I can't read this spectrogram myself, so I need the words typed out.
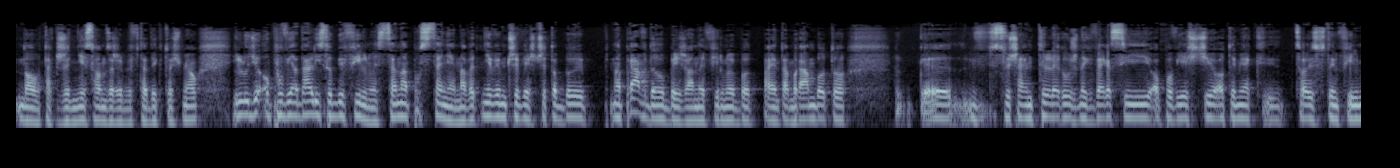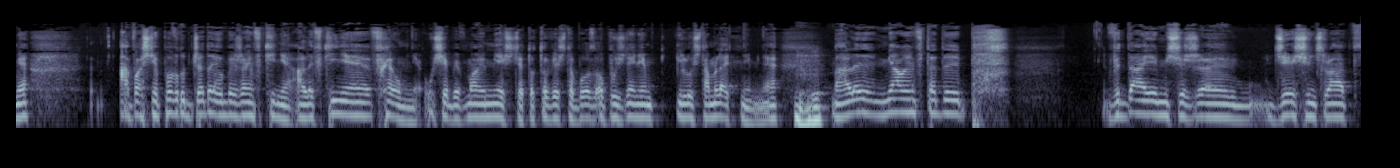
no, także nie sądzę, żeby wtedy ktoś miał. I ludzie opowiadali sobie filmy, scena po scenie. Nawet nie wiem, czy wiesz, czy to były naprawdę obejrzane filmy, bo pamiętam Rambo, to e, słyszałem tyle różnych wersji, opowieści o tym, jak, co jest w tym filmie. A właśnie Powrót Jedi obejrzałem w kinie, ale w kinie w Chełmie, u siebie w małym mieście. To to wiesz, to było z opóźnieniem iluś tam letnim, nie? Mhm. No ale miałem wtedy... Pff, wydaje mi się, że 10 lat,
